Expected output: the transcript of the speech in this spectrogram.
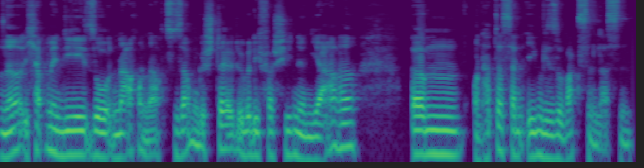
ne, ich habe mir die so nach und nach zusammengestellt über die verschiedenen Jahre ähm, und habe das dann irgendwie so wachsen lassen.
